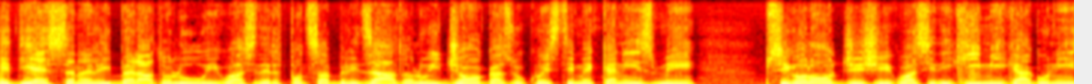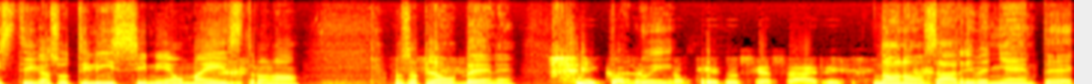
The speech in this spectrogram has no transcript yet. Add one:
e di esserne liberato lui, quasi deresponsabilizzato. Lui gioca su questi meccanismi psicologici, quasi di chimica agonistica, sottilissimi, è un maestro, no? Lo sappiamo bene. Sì, cioè, cosa lui... non credo sia Sarri. No, no, Sarri per niente.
